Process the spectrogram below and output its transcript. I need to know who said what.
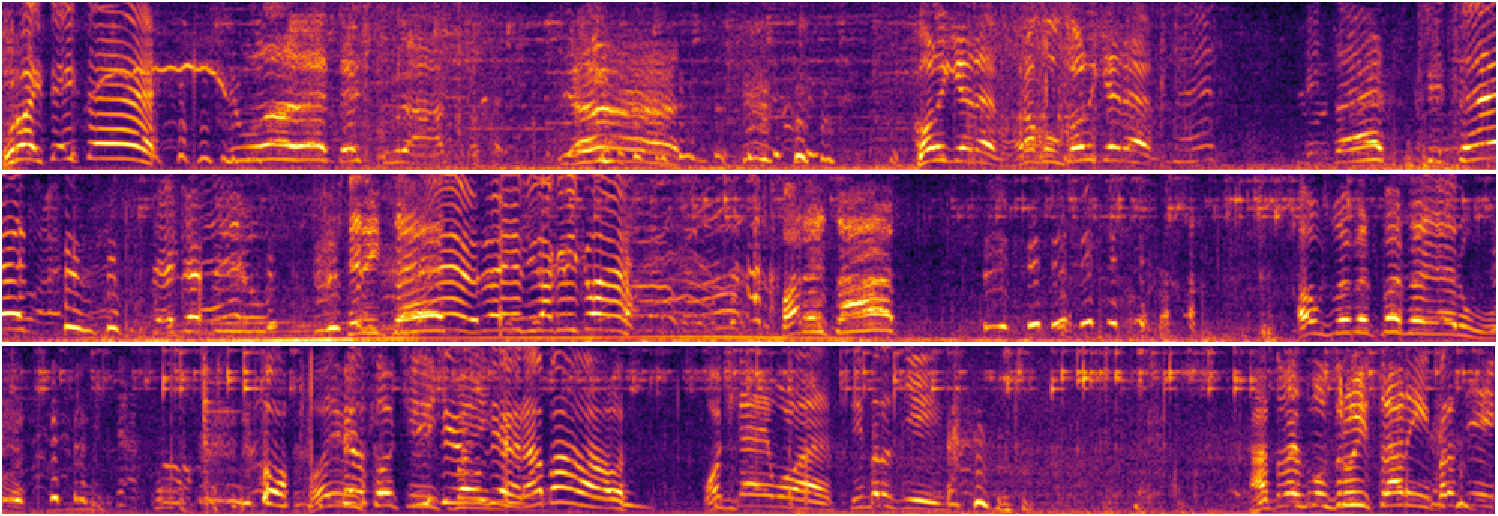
Speaker 1: Urvaj se, se!
Speaker 2: Ty vole, teď kurák. Yes. Kolik jedem? Roku, kolik jedem? 30?
Speaker 1: 30!
Speaker 2: Jste debil. 40?
Speaker 1: Ne, nejezdí tak rychle!
Speaker 2: 50? A už jsme bez pasažerů.
Speaker 1: No,
Speaker 2: Oni vyskočí, když
Speaker 1: Díky,
Speaker 2: mají.
Speaker 1: on je hrabal!
Speaker 2: Počkej, vole, ty Já to vezmu z druhé strany, brzdí.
